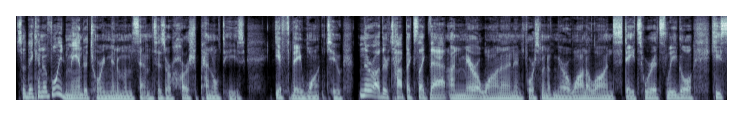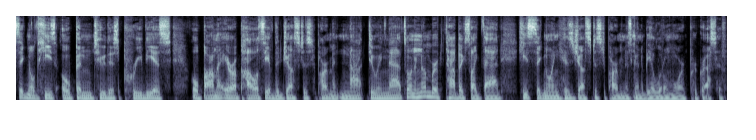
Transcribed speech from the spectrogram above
so they can avoid mandatory minimum sentences or harsh penalties if they want to. And there are other topics like that on marijuana and enforcement of marijuana law in states where it's legal. He signaled he's open to this previous Obama era policy of the Justice Department not doing that. So, on a number of topics like that, he's signaling his Justice Department is going to be a little more progressive.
